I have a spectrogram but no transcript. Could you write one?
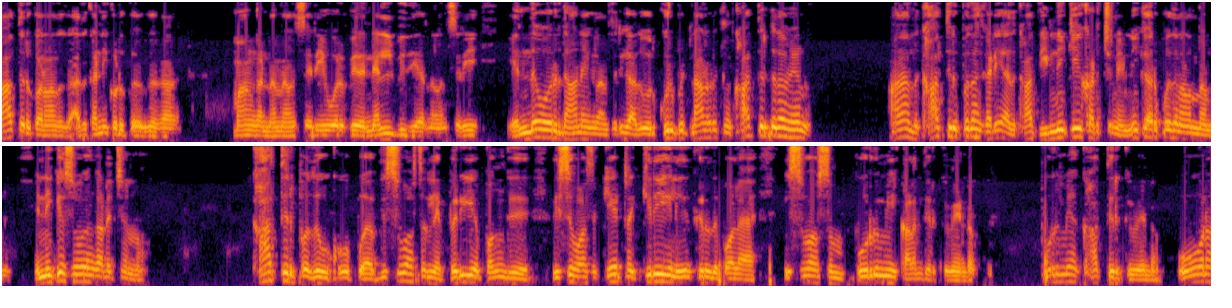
காத்து இருக்கணும் அதுக்கு அது கண்ணி கொடுக்கறதுக்காக இருந்தாலும் சரி ஒரு நெல் விதியா இருந்தாலும் சரி எந்த ஒரு தானியங்களாலும் சரி அது ஒரு குறிப்பிட்ட நாள் வரைக்கும் காத்திருக்க தான் வேணும். ஆனா அந்த காத்திருப்பு தான் கிடையாது. காத்து இன்னைக்கே கிடைச்சணும் இன்னைக்கு அற்புதம் நடந்தாலும் இன்னைக்கே சுகம் கிடைச்சிடணும். காத்திருப்பது விசுவாசத்துல பெரிய பங்கு. விசுவாசம் கேட்ட கிரிகள் இருக்கிறது போல விசுவாசம் பொறுமையை கலந்திருக்க வேண்டும். பொறுமையா காத்திருக்க வேண்டும். ஒவ்வொரு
